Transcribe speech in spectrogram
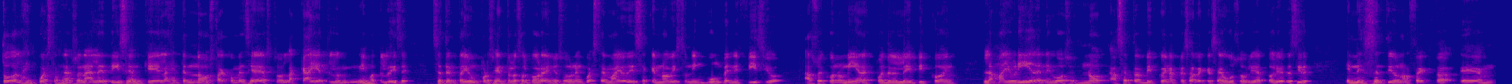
todas las encuestas nacionales dicen que la gente no está convencida de esto. La calle te mismo te lo dice. 71% de los salvadoreños en una encuesta de mayo dice que no ha visto ningún beneficio a su economía después de la ley Bitcoin. La mayoría de negocios no aceptan Bitcoin a pesar de que sea uso obligatorio. Es decir, en ese sentido no afecta. Eh,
